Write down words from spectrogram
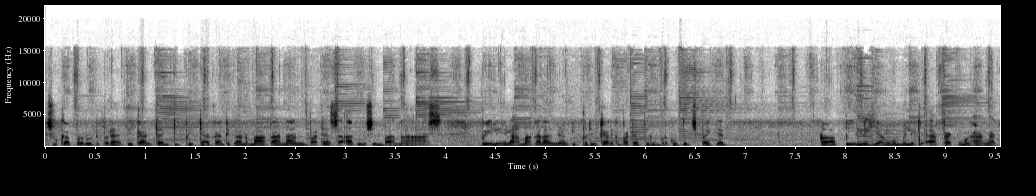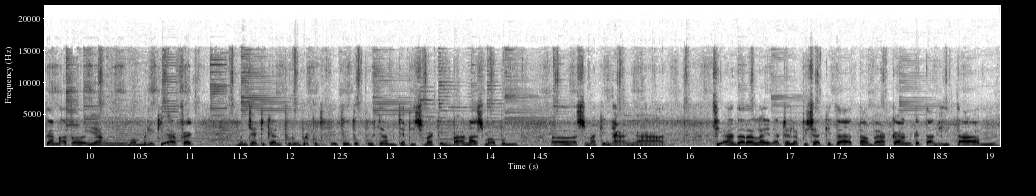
juga perlu diperhatikan dan dibedakan dengan makanan pada saat musim panas. Pilihlah makanan yang diberikan kepada burung perkutut sebaiknya uh, pilih yang memiliki efek menghangatkan atau yang memiliki efek menjadikan burung perkutut itu tubuhnya menjadi semakin panas maupun uh, semakin hangat. Di antara lain adalah bisa kita tambahkan ketan hitam.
